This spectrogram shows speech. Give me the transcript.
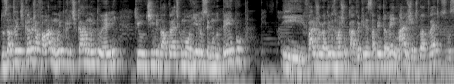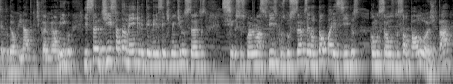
Dos atleticanos já falaram muito, criticaram muito ele, que o time do Atlético morria no segundo tempo. E vários jogadores machucados. Eu queria saber também, mais gente do Atlético, se você puder opinar, criticando meu amigo, e Santista também, que ele teve recentemente no Santos, se, se os problemas físicos do Santos eram tão parecidos como são os do São Paulo hoje, tá?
